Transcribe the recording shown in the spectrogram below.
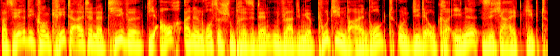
was wäre die konkrete Alternative, die auch einen russischen Präsidenten Wladimir Putin beeindruckt und die der Ukraine Sicherheit gibt?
